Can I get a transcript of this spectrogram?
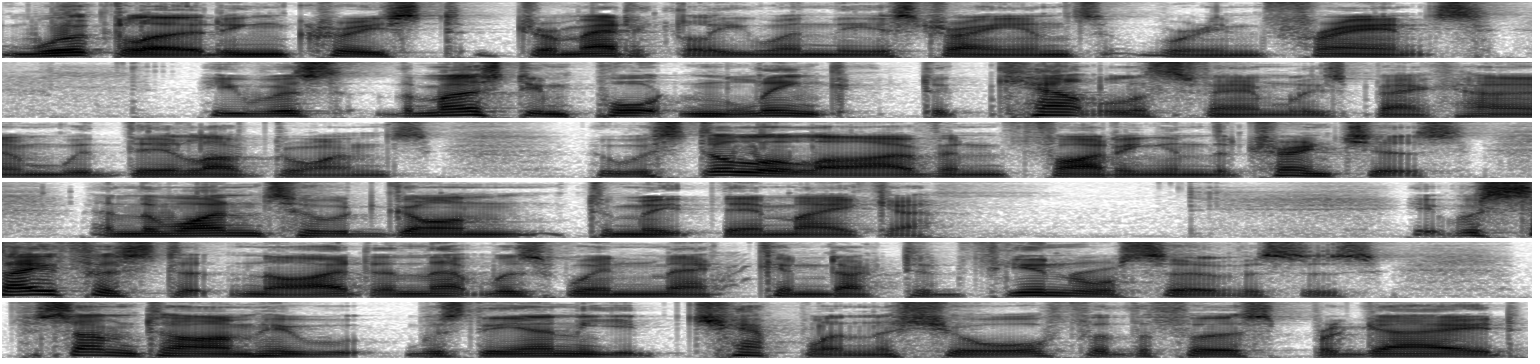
workload increased dramatically when the Australians were in France. He was the most important link to countless families back home with their loved ones who were still alive and fighting in the trenches, and the ones who had gone to meet their Maker. It was safest at night, and that was when Mac conducted funeral services. For some time, he was the only chaplain ashore for the 1st Brigade,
